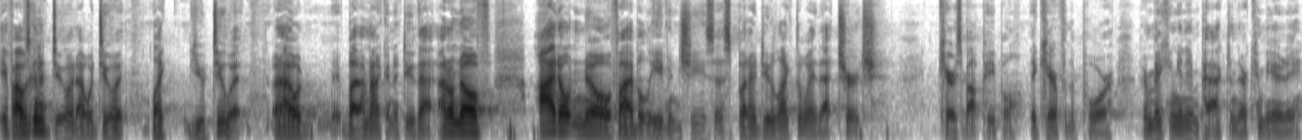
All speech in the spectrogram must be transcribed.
if I was going to do it, I would do it like you do it. And I would, but I'm not going to do that. I don't know if, I don't know if I believe in Jesus, but I do like the way that church cares about people. They care for the poor. They're making an impact in their community.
